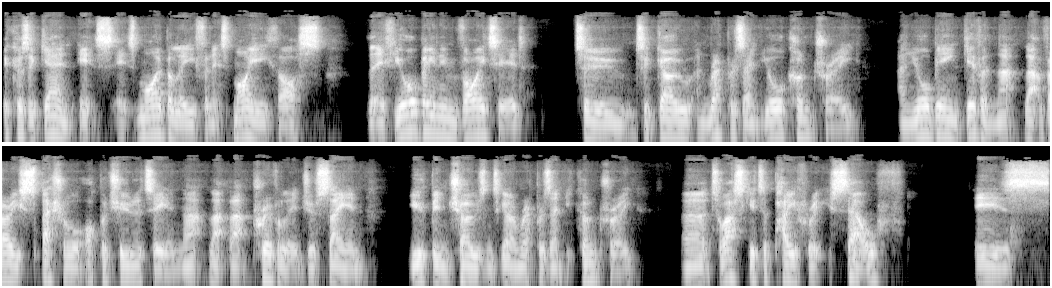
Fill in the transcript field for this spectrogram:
Because again, it's it's my belief and it's my ethos that if you're being invited to to go and represent your country and you're being given that that very special opportunity and that that that privilege of saying you've been chosen to go and represent your country uh, to ask you to pay for it yourself is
